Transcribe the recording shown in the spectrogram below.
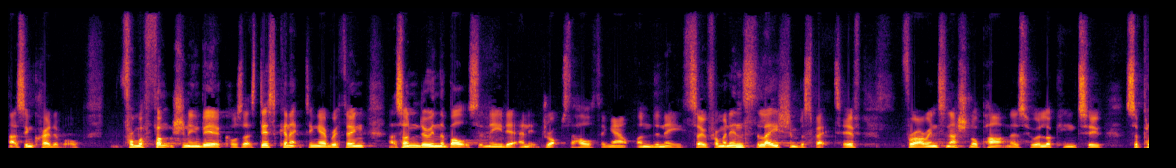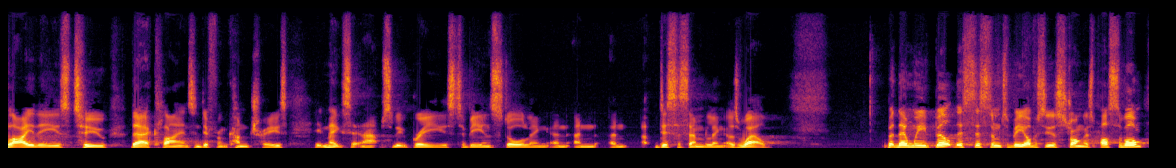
That's incredible from a functioning vehicle. So that's disconnecting everything, that's undoing the bolts that need it, and it drops the whole thing out underneath. So from an installation perspective, for our international partners who are looking to supply these to their clients in different countries, it makes it an absolute breeze to be installing and, and, and disassembling as well. But then we built this system to be obviously as strong as possible.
